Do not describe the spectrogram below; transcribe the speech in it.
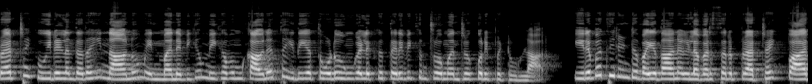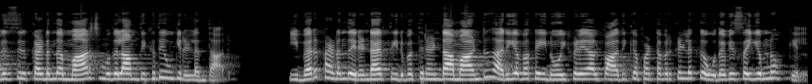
பிரட்ரிக் உயிரிழந்ததை நானும் என் மனைவியும் மிகவும் கவனத்த இதயத்தோடு உங்களுக்கு தெரிவிக்கின்றோம் என்று குறிப்பிட்டுள்ளார். இருபத்தி இரண்டு வயதான இளவரசர் பிரட்ரிக் பாரிஸில் கடந்த மார்ச் முதலாம் திகதி உயிரிழந்தார். இவர் கடந்த இரண்டாயிரத்தி இருபத்தி இரண்டாம் ஆண்டு அரிய வகை நோய்களால் பாதிக்கப்பட்டவர்களுக்கு உதவி செய்யும் நோக்கில்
